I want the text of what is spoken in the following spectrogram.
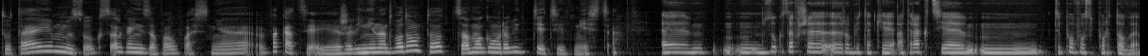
Tutaj Mzuk zorganizował właśnie wakacje. Jeżeli nie nad wodą, to co mogą robić dzieci w mieście? ZUK zawsze robi takie atrakcje typowo sportowe,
